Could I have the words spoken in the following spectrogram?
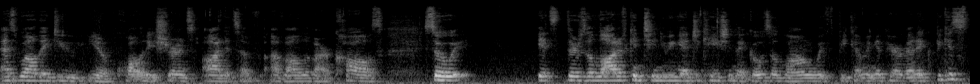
as well they do you know quality assurance audits of, of all of our calls. So it's there's a lot of continuing education that goes along with becoming a paramedic because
